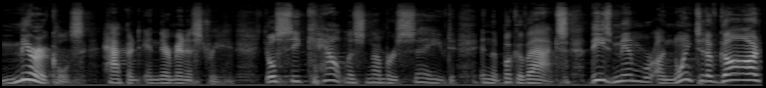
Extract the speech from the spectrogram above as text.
miracles happened in their ministry. You'll see countless numbers saved in the book of Acts. These men were anointed of God,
